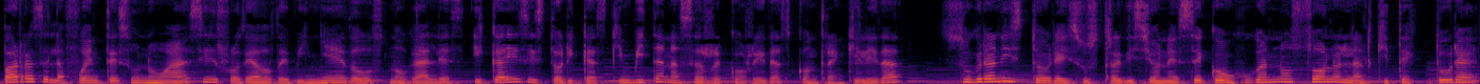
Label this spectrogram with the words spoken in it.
Barras de la Fuente es un oasis rodeado de viñedos, nogales y calles históricas que invitan a ser recorridas con tranquilidad. Su gran historia y sus tradiciones se conjugan no solo en la arquitectura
